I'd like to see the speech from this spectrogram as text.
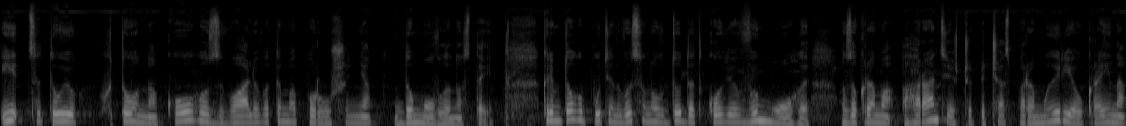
і цитую. Хто на кого звалюватиме порушення домовленостей? Крім того, Путін висунув додаткові вимоги, зокрема гарантії, що під час перемир'я Україна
